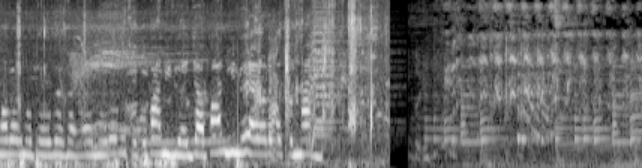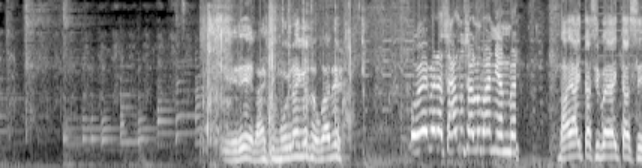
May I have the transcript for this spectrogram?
মরার মতো হইছে তো পানি লই যা পানি লই আর ওরা কত মার এ রে নাকি মইরা গেল গারে ওই বেটা চালু চালু পানি আনবে। ভাই আইতাছি ভাই আইতাছি।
